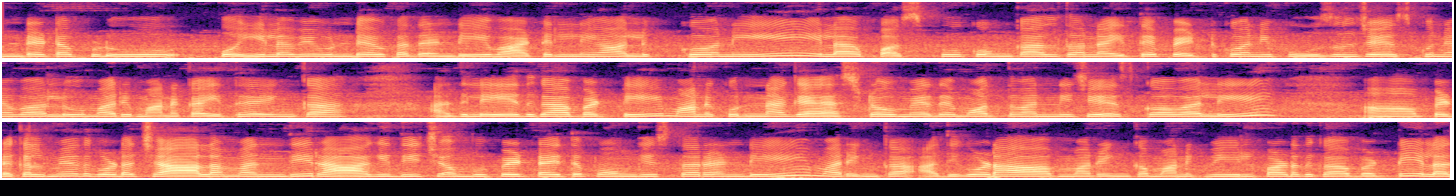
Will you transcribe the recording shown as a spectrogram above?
ఉండేటప్పుడు పొయ్యిలు అవి ఉండేవి కదండి. వాటిల్ని అలుక్కొని ఇలా పసుపు కుంకాలతోనైతే పెట్టుకొని పూజలు చేసుకునేవాళ్ళు. మరి మనకైతే ఇంకా అది లేదు కాబట్టి మనకున్న గ్యాస్ స్టవ్ మీదే మొత్తం అన్నీ చేసుకోవాలి. పిడకల మీద కూడా చాలామంది రాగిది చెంబు పెట్టి అయితే పొంగిస్తారండి. మరి ఇంకా అది కూడా మరి ఇంకా మనకి వీలు పడదు కాబట్టి ఇలా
